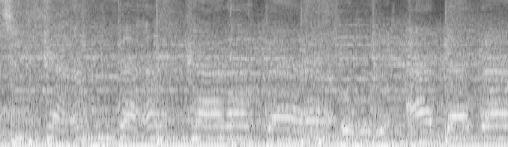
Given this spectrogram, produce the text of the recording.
時間だ体を温め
